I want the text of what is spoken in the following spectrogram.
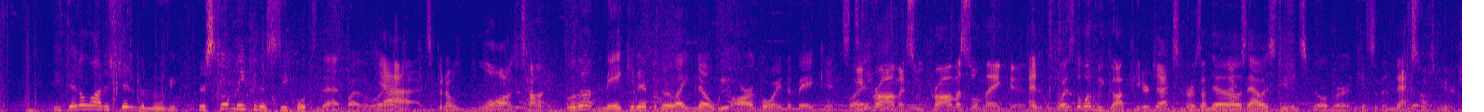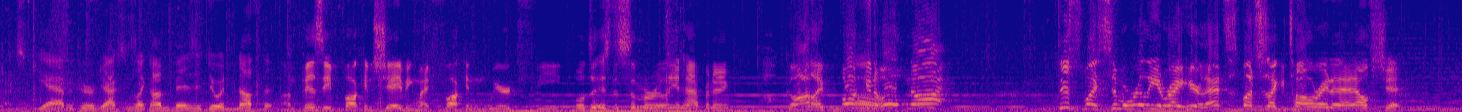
He did a lot of shit in the movie. They're still making a sequel to that, by the way. Yeah, it's been a long time. Well, they're not making it, but they're like, no, we are going to make it. We But promise. We promise we'll make it. And was the one we got Peter Jackson, or is that the no, next that one? was Steven Spielberg. Okay, so the next one's Peter Jackson. Yeah, but Peter Jackson's like, I'm busy doing nothing. I'm busy fucking shaving my fucking weird feet. Well, is the Silmarillion happening? Oh, God, I fucking No. hope not! This is my Cimmerillion right here. That's as much as I can tolerate of that elf shit.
